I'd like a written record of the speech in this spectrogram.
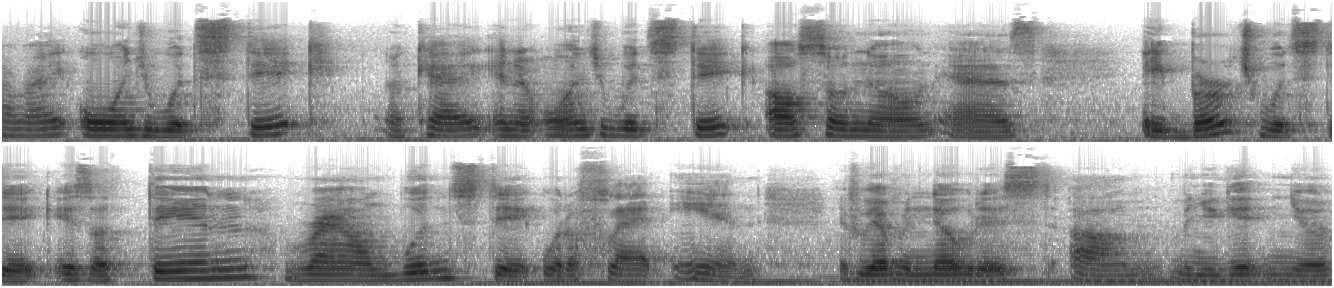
All right, orange wood stick, okay, and an orange wood stick, also known as a birchwood stick is a thin, round wooden stick with a flat end. If you ever noticed, um, when you're getting your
